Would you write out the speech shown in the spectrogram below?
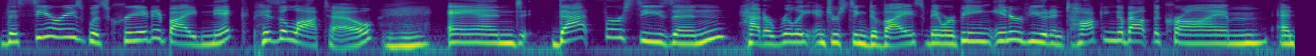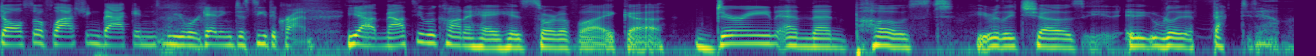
the series was created by Nic Pizzolatto, and that first season had a really interesting device. They were being interviewed and talking about the crime, and also flashing back, and we were getting to see the crime. Yeah, Matthew McConaughey, his sort of like uh, during and then post, he really chose, it, it really affected him.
